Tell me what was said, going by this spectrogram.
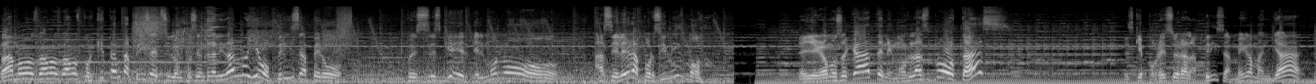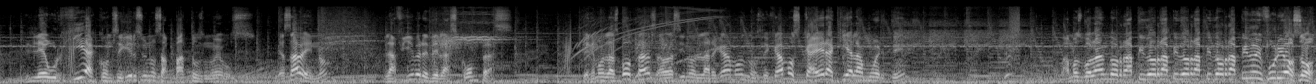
Vamos, vamos, vamos. ¿Por qué tanta prisa, Epsilon? Pues en realidad no llevo prisa, pero... Pues es que el mono acelera por sí mismo. Ya llegamos acá, tenemos las botas. Es que por eso era la prisa. Mega Man ya le urgía conseguirse unos zapatos nuevos. Ya saben, ¿no? La fiebre de las compras. Tenemos las botas, ahora sí nos largamos, nos dejamos caer aquí a la muerte. Vamos volando rápido, rápido, rápido, rápido y furioso.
